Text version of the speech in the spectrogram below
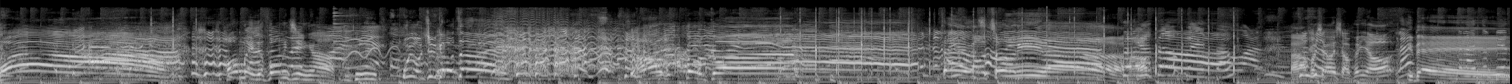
哇，好美的风景啊！我有惧高症。好，过关，太有创意了。好，都没得玩。好，换下位小朋友，预备，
